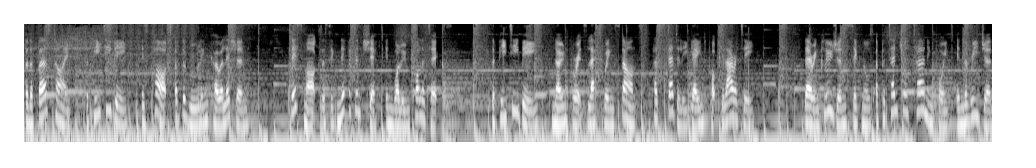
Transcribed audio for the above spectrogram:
For the first time, the PTB is part of the ruling coalition. This marks a significant shift in Walloon politics. The PTB, known for its left wing stance, has steadily gained popularity. Their inclusion signals a potential turning point in the region.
